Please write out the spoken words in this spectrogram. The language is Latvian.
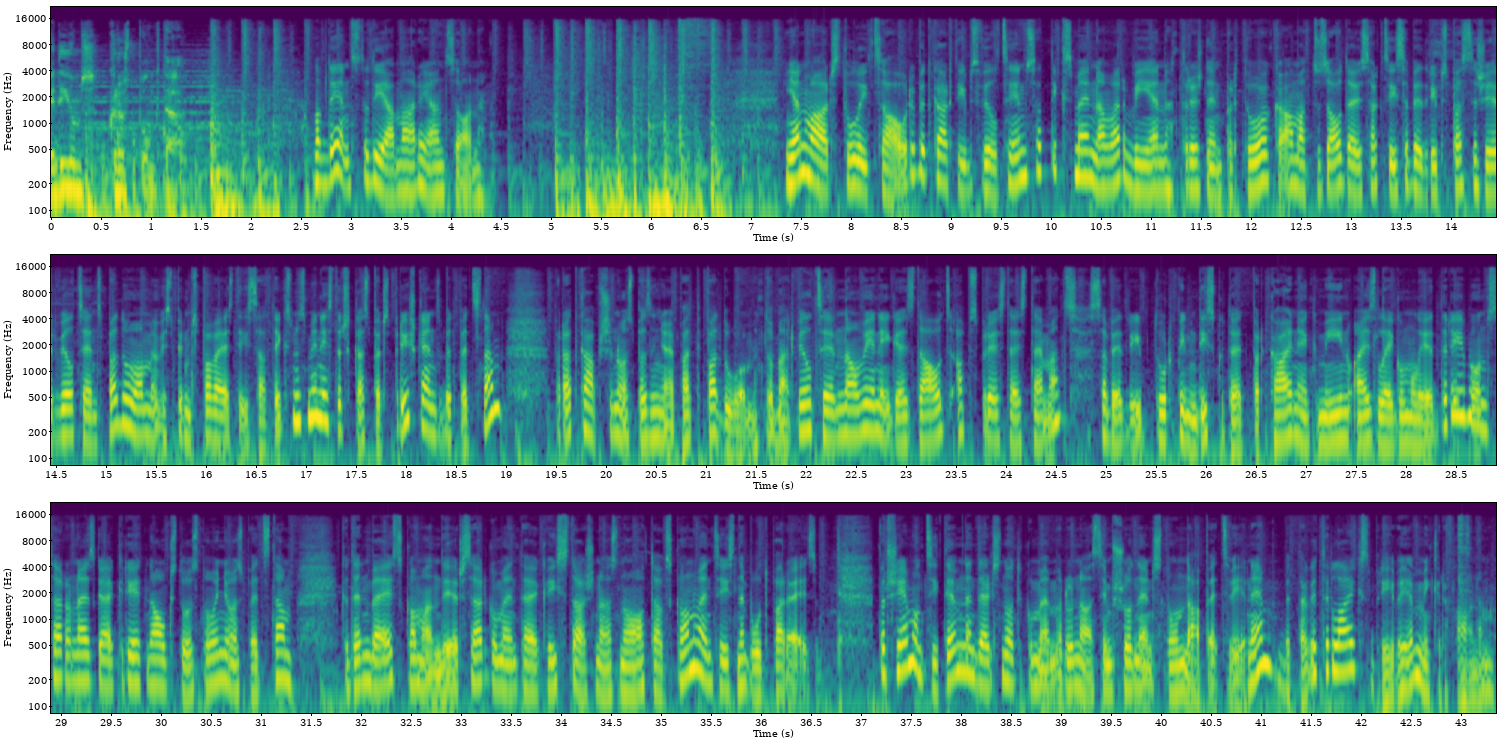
Raidījums Krustpunktā. Labdien, studijā Mārija Ansone. Janvāris tulīt cauri, bet kārtības vilcienu satiksmē nav ar viena. Trešdien par to, ka amatu zaudējusi akcijas sabiedrības pasažieru vilciens padome vispirms pavēstīja satiksmes ministrs Kaspars Priškens, bet pēc tam par atkāpšanos paziņoja pati padome. Tomēr vilcieni nav vienīgais daudz apspriestais temats. Sabiedrība turpina diskutēt par kainieku mīnu aizliegumu liederību un saruna aizgāja krietni augstos toņos pēc tam, kad NBS komandieris argumentēja, ka izstāšanās no Otavas konvencijas nebūtu pareiza. Par šiem un citiem nedēļas notikumiem runāsim šodien stundā pēc vieniem, bet tagad ir laiks brīvajam mikrofonam.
